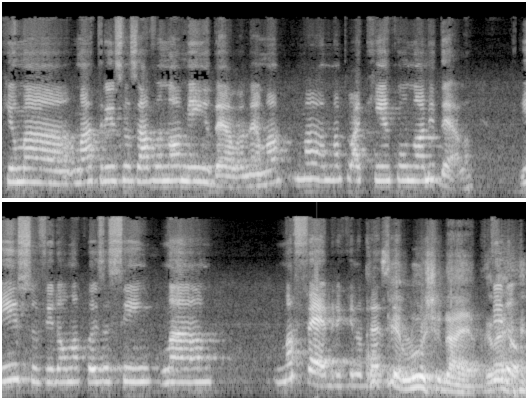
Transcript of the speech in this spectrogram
que uma, uma atriz usava o nominho dela, né? Uma, uma, uma, plaquinha com o nome dela. Isso virou uma coisa assim, uma, uma febre aqui no Brasil. Coqueluche da época, né? virou. né?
